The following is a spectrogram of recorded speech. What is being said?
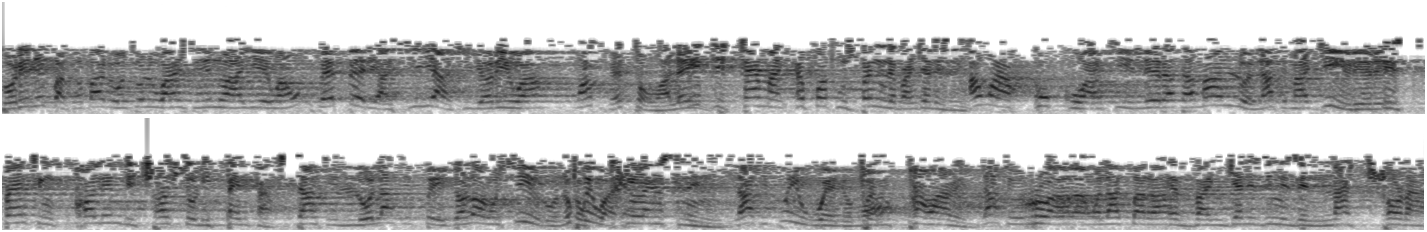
Torí nígbà tó bá rí ohun tó ló wá ń ṣe nínú ayé wa wọ́n fẹ́ bèrè àṣírí àṣeyọrí wa wọ́n fẹ́ tọ̀ wá lẹ́yìn. the time and effort we spend in evangelism àwọn àkókò àti ìlera ta máa ń lò láti máa jí ìrere is spent in calling the church to repentance, láti lò láti pe ìjọ ọlọ́run sí to ìrònúpìwà cleansing, láti fún ìwẹ̀ to ẹ̀nùmọ́ empowering. láti ró ara wọn lágbára. Evangelism is a natural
